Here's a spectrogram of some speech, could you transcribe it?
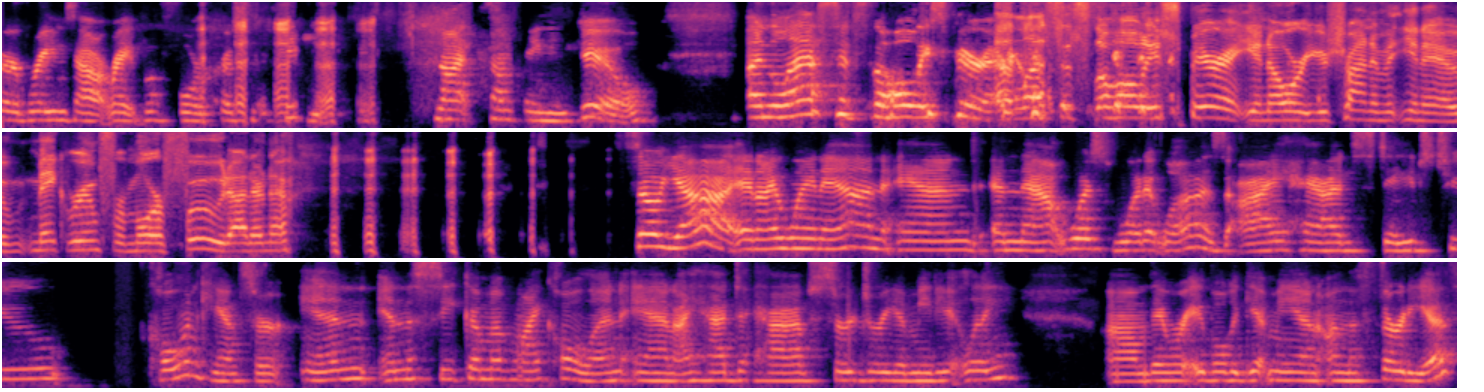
our brains out right before christmas eve. It's not something you do unless it's the holy spirit. Unless it's the holy spirit you know or you're trying to you know make room for more food i don't know. So yeah and i went in and and that was what it was. I had stage two colon cancer in in the cecum of my colon and i had to have surgery immediately. Um, they were able to get me in on the 30th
